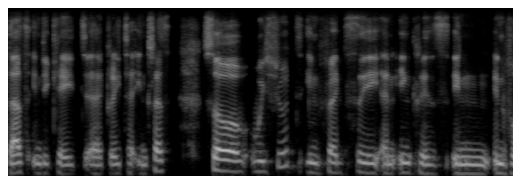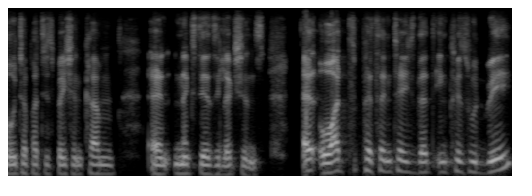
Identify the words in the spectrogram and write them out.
does indicate uh, greater interest. So we should, in fact, see an increase in, in voter participation come uh, next year's elections. Uh, what percentage that increase would be,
